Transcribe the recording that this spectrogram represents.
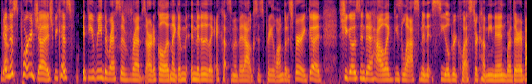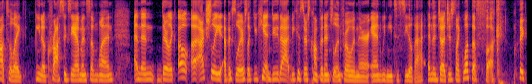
Yeah. And this poor judge, because if you read the rest of Reb's article, and like admittedly, like I cut some of it out because it's pretty long, but it's very good. She goes into how like these last minute sealed requests are coming in where they're about to like you know cross examine someone, and then they're like, oh, uh, actually, Epic's lawyers like you can't do that because there's confidential info in there, and we need to seal that. And the judge is like, what the fuck? like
